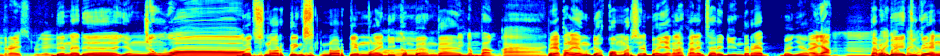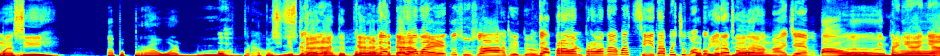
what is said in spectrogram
treasure kayak gitu. Dan ada yang Jungwo buat snorkeling snorkeling mulai Oh, dikembangkan. dikembangkan. Banyak kalau yang udah komersil banyak lah kalian cari di internet banyak. banyak. Mm-mm, Tapi banyak, juga yang masih apa perawan. Oh, perawan. Apa sih nyebutnya Jalan, pantai perawan? ke Enggak, perawan. itu susah gitu. Enggak perawan-perawan amat sih, tapi cuma Tapi beberapa jarang. orang aja yang tahu Ah, gitu belum- loh. Hanya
